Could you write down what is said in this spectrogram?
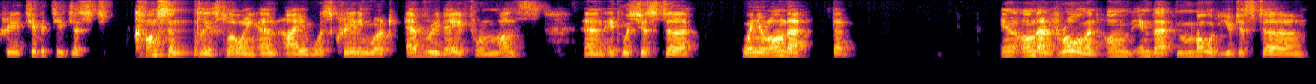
creativity just constantly is flowing and i was creating work every day for months and it was just uh, when you're on that that in, on that role and on in that mode you just um,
